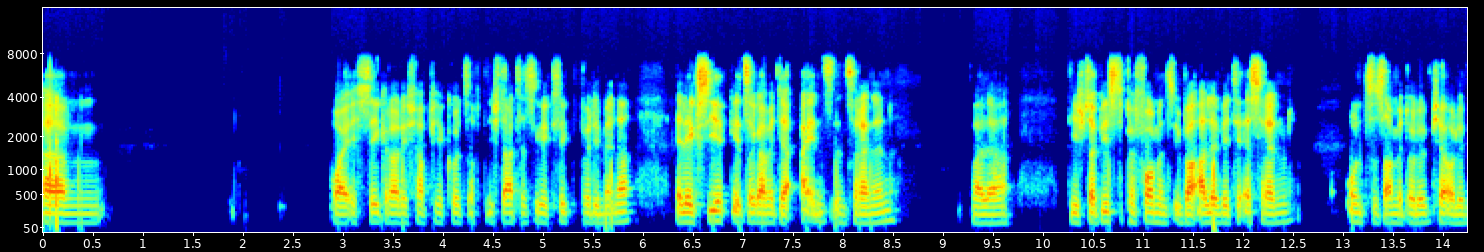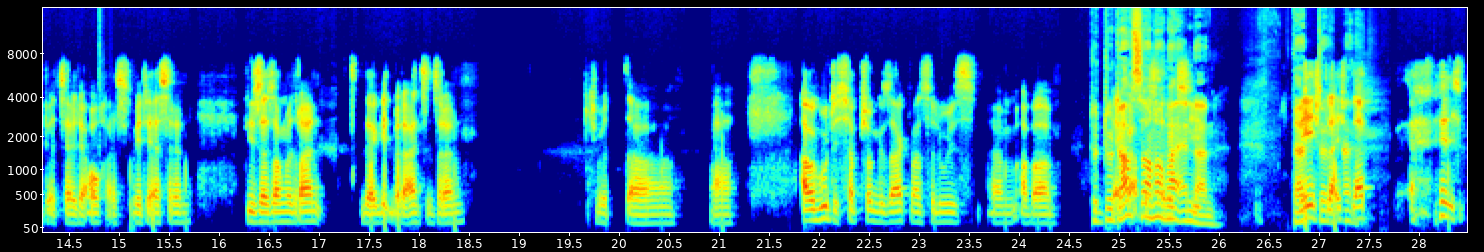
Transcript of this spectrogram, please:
Ähm, boah, ich sehe gerade, ich habe hier kurz auf die Startliste geklickt für die Männer. Elixier geht sogar mit der 1 ins Rennen, weil er die stabilste Performance über alle WTS-Rennen und zusammen mit Olympia, Olympia zählt ja auch als WTS-Rennen, die Saison mit rein. Der geht mit 1 ins Rennen. Ich würde da, ja. Aber gut, ich habe schon gesagt, Marcel Luis, ähm, aber. Du, du darfst auch nochmal ändern. Da, nee, ich, bleib, ich bleib, ich,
